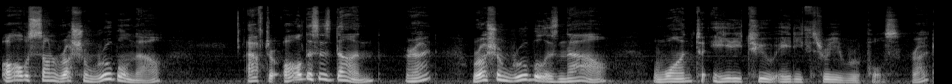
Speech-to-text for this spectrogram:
All of a sudden, Russian ruble now, after all this is done, right? Russian ruble is now 1 to 82 83 rubles right?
